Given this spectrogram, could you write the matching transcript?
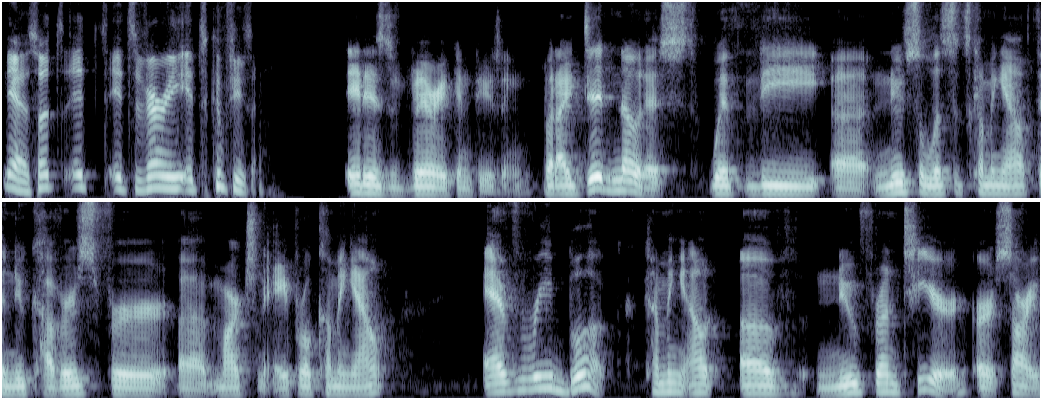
Yeah. So it's it's it's very it's confusing. It is very confusing. But I did notice with the uh, new solicits coming out, the new covers for uh, March and April coming out, every book coming out of New Frontier, or sorry,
